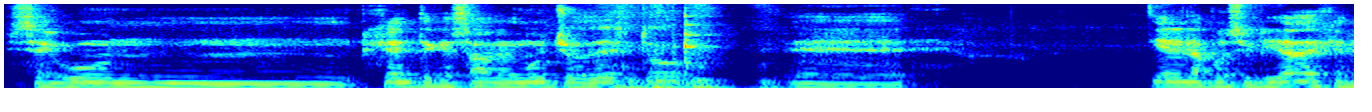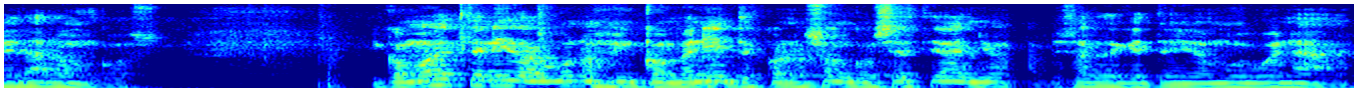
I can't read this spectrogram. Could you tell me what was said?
según gente que sabe mucho de esto, eh, tiene la posibilidad de generar hongos. Y como he tenido algunos inconvenientes con los hongos este año, a pesar de que he tenido muy buena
